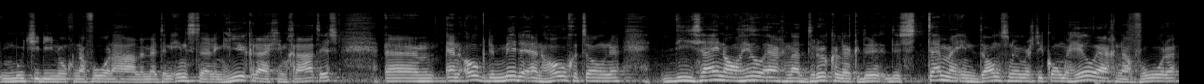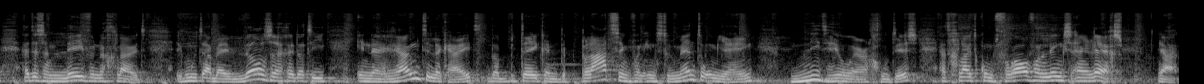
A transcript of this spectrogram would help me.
moet je die nog naar voren halen met een instelling. Hier krijg je hem gratis. Um, en ook de midden- en hoge tonen, die zijn al heel erg nadrukkelijk. De, de stemmen in dansnummers, die komen heel erg naar voren. Het is een levendig geluid. Ik moet daarbij wel zeggen dat hij in de ruimtelijkheid, dat betekent de plaatsing van instrumenten om je heen, niet heel erg goed is. Het geluid komt vooral van links en rechts. Ja,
